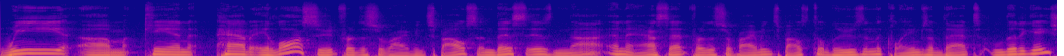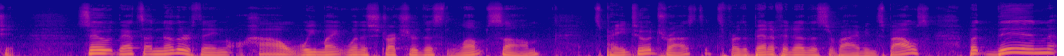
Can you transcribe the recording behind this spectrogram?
We um, can have a lawsuit for the surviving spouse, and this is not an asset for the surviving spouse to lose in the claims of that litigation. So that's another thing how we might want to structure this lump sum. It's paid to a trust, it's for the benefit of the surviving spouse, but then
